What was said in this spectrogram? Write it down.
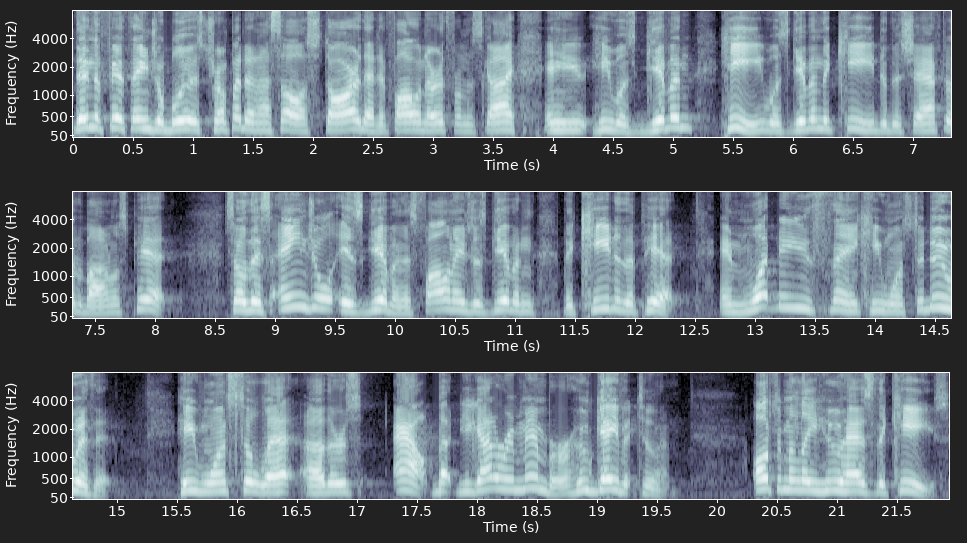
Then the fifth angel blew his trumpet, and I saw a star that had fallen to earth from the sky, and he, he was given, he was given the key to the shaft of the bottomless pit. So this angel is given, this fallen angel is given the key to the pit. And what do you think he wants to do with it? He wants to let others out. But you got to remember who gave it to him. Ultimately, who has the keys?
